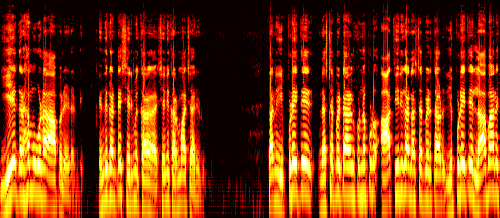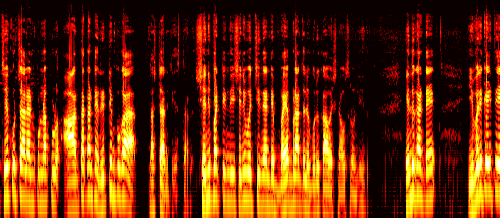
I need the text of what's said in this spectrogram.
ఏ గ్రహము కూడా ఆపలేడండి. ఎందుకంటే శని శని కర్మాచార్యుడు. తను ఎప్పుడైతే నష్టపెట్టాలనుకున్నప్పుడు ఆ తీరుగా నష్టపెడతాడు ఎప్పుడైతే లాభాన్ని చేకూర్చాలనుకున్నప్పుడు ఆ అంతకంటే రెట్టింపుగా నష్టాన్ని చేస్తాడు. శని పట్టింది శని వచ్చింది అంటే భయభ్రాంతులకు గురి కావాల్సిన అవసరం లేదు. ఎందుకంటే ఎవరికైతే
